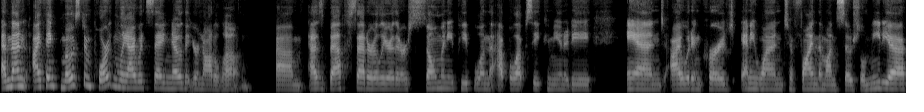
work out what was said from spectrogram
And then I think most importantly, I would say know that you're not alone. Um, as Beth said earlier, there are so many people in the epilepsy community, and I would encourage anyone to find them on social media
